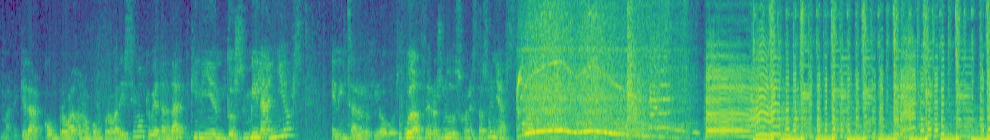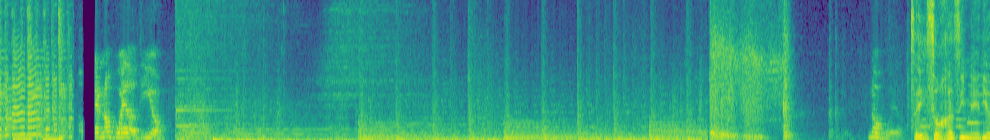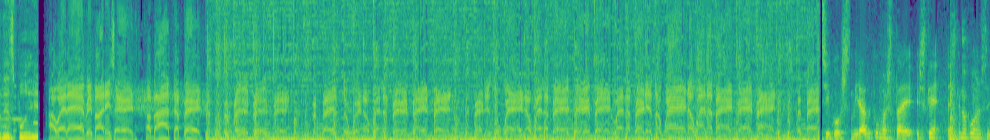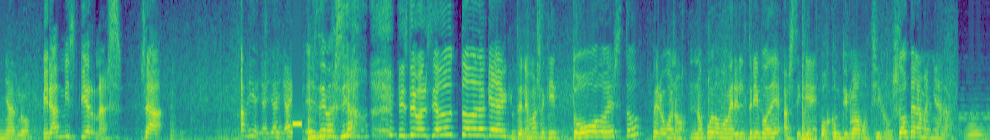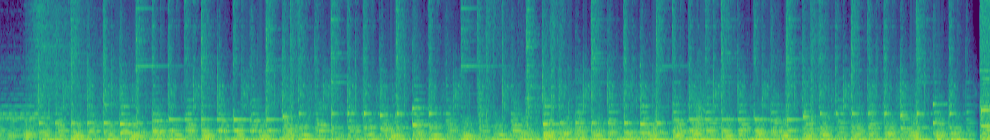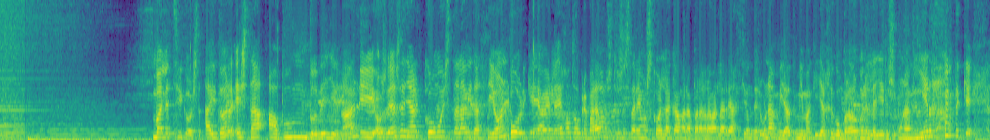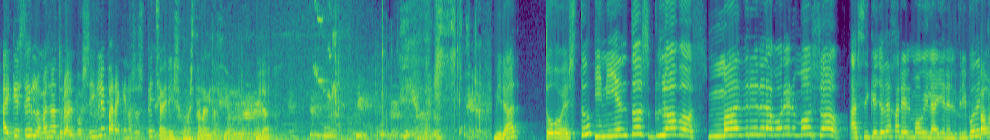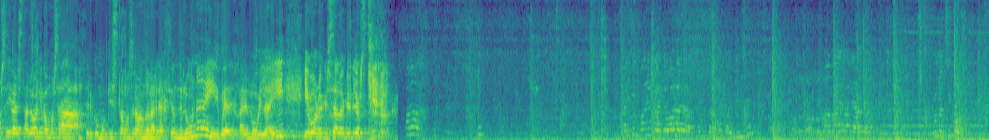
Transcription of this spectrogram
Vale, queda comprobado, no comprobadísimo Que voy a tardar 500.000 años en hinchar a los globos ¿Puedo hacer los nudos con estas uñas? No puedo, tío. No puedo. Seis horas y media después. Chicos, mirad cómo está, eh. es que, es que no puedo enseñarlo. Mirad mis piernas, o sea... Ay, ay, ay, ay, ay. Es demasiado, es demasiado todo lo que hay aquí. Tenemos aquí todo esto Pero bueno, no puedo mover el trípode Así que, pues continuamos chicos. Dos de la mañana Vale chicos, Aitor está a punto de llegar Y os voy a enseñar cómo está la habitación Porque, a ver, le he dejado todo preparado. Nosotros estaremos con la cámara para grabar la reacción de Luna. Mirad, mi maquillaje comparado con el de ayer es una mierda Porque hay que ser lo más natural posible para que no sospeche. Veréis cómo está la habitación Mirad. Mirad todo esto 500 globos ¡Madre del amor hermoso! Así que yo dejaré el móvil ahí en el trípode. Vamos a ir al salón y vamos a hacer como que estamos grabando la reacción de Luna Y voy a dejar el móvil ahí Y bueno, que sea lo que Dios quiera. ¿no?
